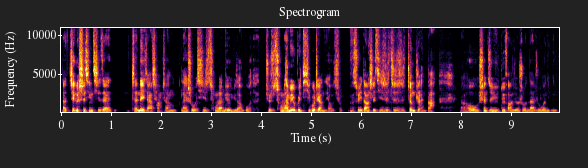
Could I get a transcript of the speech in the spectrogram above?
那这个事情，其实，在在那家厂商来说，其实从来没有遇到过的，就是从来没有被提过这样的要求。所以当时其实这是争执很大，然后甚至于对方就是说，那如果你们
